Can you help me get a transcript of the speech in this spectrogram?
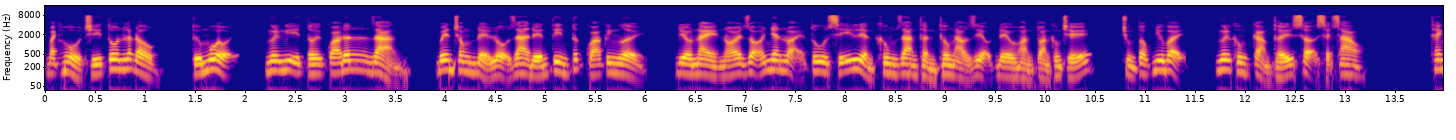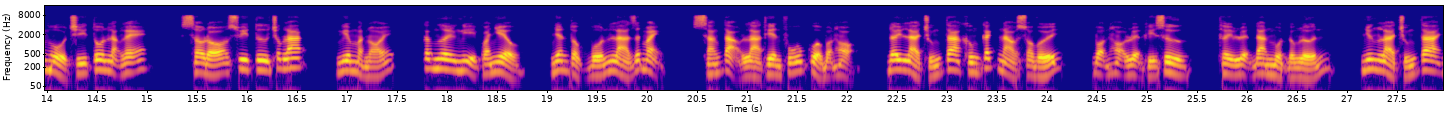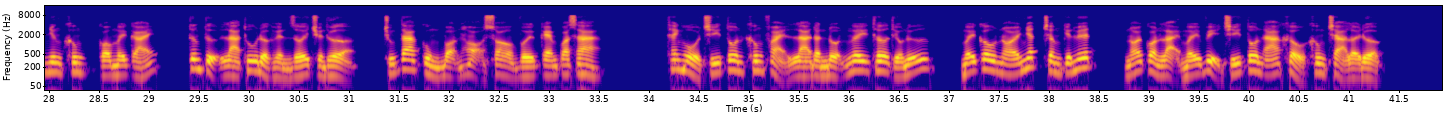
Bạch hổ trí tôn lắc đầu, tứ muội, ngươi nghĩ tới quá đơn giản, bên trong để lộ ra đến tin tức quá kinh người, điều này nói rõ nhân loại tu sĩ liền không gian thần thông ảo diệu đều hoàn toàn không chế, chủng tộc như vậy, ngươi không cảm thấy sợ sẽ sao? Thanh Hồ Chí Tôn lặng lẽ, sau đó suy tư chốc lát, nghiêm mặt nói, các ngươi nghĩ quá nhiều, nhân tộc vốn là rất mạnh, sáng tạo là thiên phú của bọn họ, đây là chúng ta không cách nào so với, bọn họ luyện khí sư, thầy luyện đan một đồng lớn, nhưng là chúng ta nhưng không có mấy cái, tương tự là thu được huyền giới truyền thừa, chúng ta cùng bọn họ so với kém quá xa. Thanh Hồ Chí Tôn không phải là đần độn ngây thơ thiếu nữ, mấy câu nói nhất châm kiến huyết, nói còn lại mấy vị trí tôn á khẩu không trả lời được.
